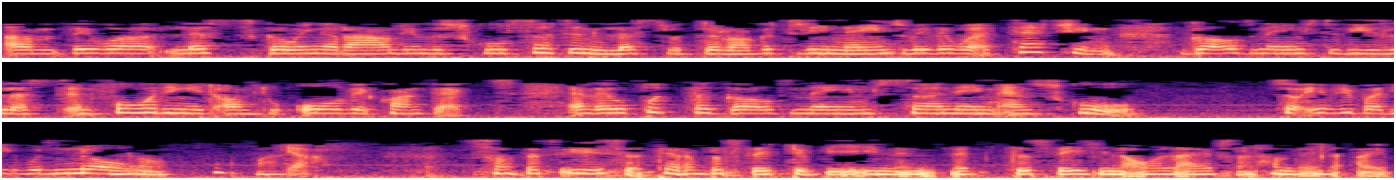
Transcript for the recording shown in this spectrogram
Um, there were lists going around in the school, certain lists with derogatory names where they were attaching girls' names to these lists and forwarding it on to all their contacts, and they will put the girl's name, surname, and school, so everybody would know. No. Oh. Yeah. So this is a terrible state to be in, in at this stage in our lives. Alhamdulillah. I,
